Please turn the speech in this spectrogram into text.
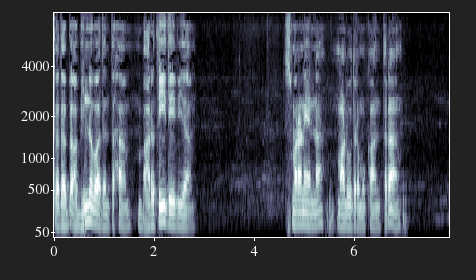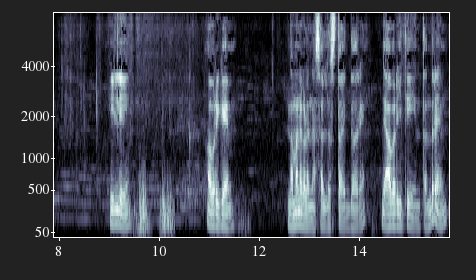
ತದ ಅಭಿನ್ನವಾದಂತಹ ಭಾರತೀ ದೇವಿಯ ಸ್ಮರಣೆಯನ್ನು ಮಾಡುವುದರ ಮುಖಾಂತರ ಇಲ್ಲಿ ಅವರಿಗೆ ನಮನಗಳನ್ನು ಸಲ್ಲಿಸ್ತಾ ಇದ್ದಾರೆ. ಯಾವ ರೀತಿ ಅಂತಂದರೆ,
